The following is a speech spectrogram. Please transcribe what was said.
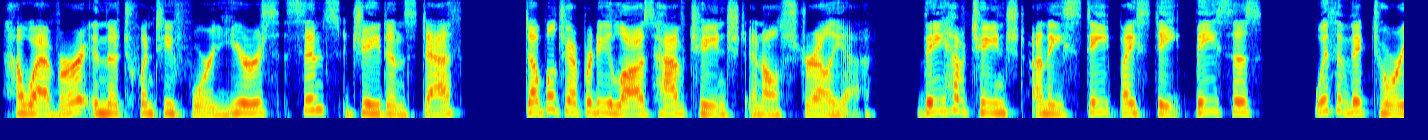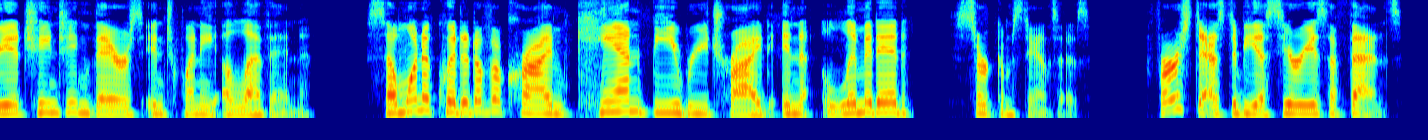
However, in the 24 years since Jayden's death, double jeopardy laws have changed in Australia. They have changed on a state by state basis, with Victoria changing theirs in 2011. Someone acquitted of a crime can be retried in limited circumstances. First, it has to be a serious offense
